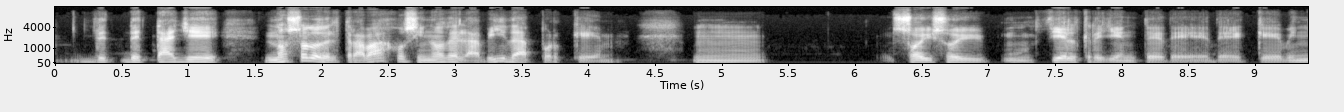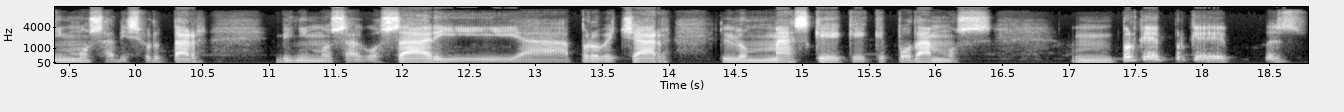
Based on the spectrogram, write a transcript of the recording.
detalle, no solo del trabajo, sino de la vida, porque... Mm, soy, soy un fiel creyente de, que vinimos a disfrutar, vinimos a gozar y a aprovechar lo más que, podamos. Mm, ¿Por qué? Porque pues,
